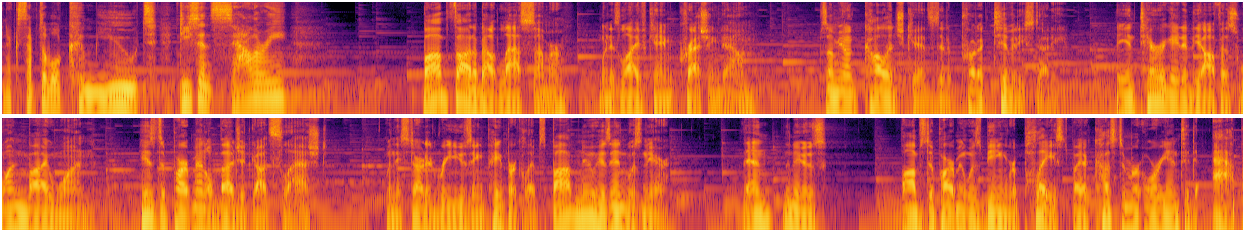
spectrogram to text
an acceptable commute, decent salary. Bob thought about last summer when his life came crashing down. Some young college kids did a productivity study. They interrogated the office one by one. His departmental budget got slashed. When they started reusing paper clips, Bob knew his end was near. Then, the news. Bob's department was being replaced by a customer oriented app.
